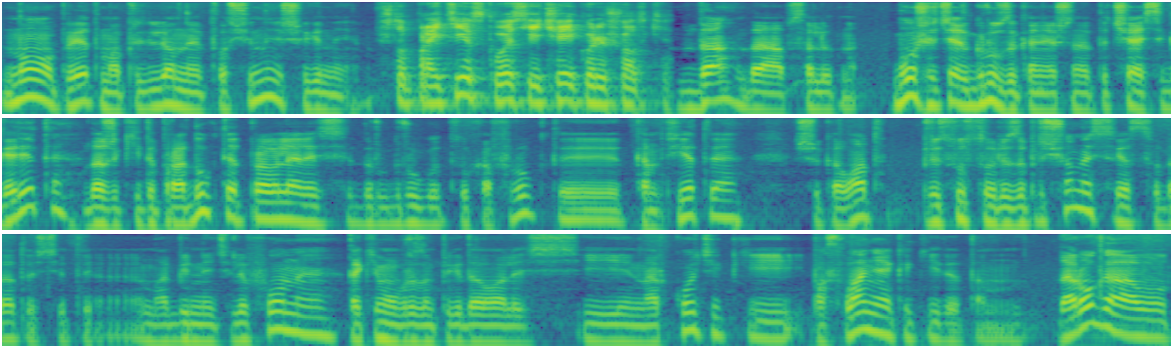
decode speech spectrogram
но при этом определенные толщины и ширины. Чтобы пройти сквозь ячейку решетки? Да, да, абсолютно. Большая часть груза, конечно, это чай, сигареты. Даже какие-то продукты отправлялись друг другу, сухофрукты, конфеты, шоколад. Присутствовали запрещенные средства, да, то есть это мобильные телефоны. Таким образом передавались и наркотики, и послания какие-то там. Дорога, вот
